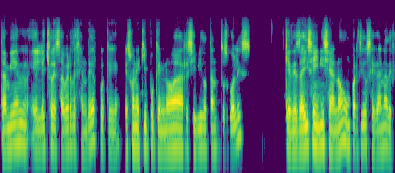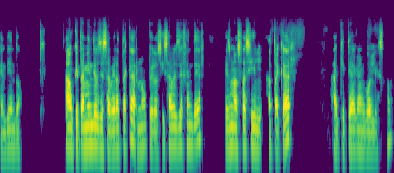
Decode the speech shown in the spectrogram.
también el hecho de saber defender, porque es un equipo que no ha recibido tantos goles, que desde ahí se inicia, ¿no? Un partido se gana defendiendo, aunque también debes de saber atacar, ¿no? Pero si sabes defender, es más fácil atacar a que te hagan goles, ¿no?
